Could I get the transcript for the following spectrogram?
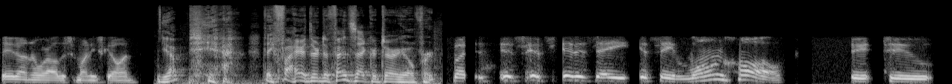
they don't know where all this money's going. Yep. Yeah. They fired their defense secretary over it. But it's it's it is a it's a long haul to, to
